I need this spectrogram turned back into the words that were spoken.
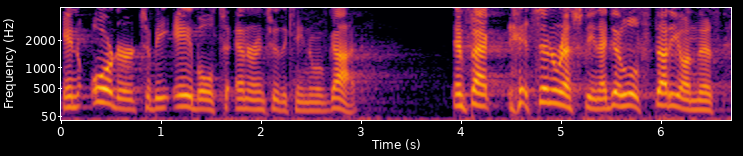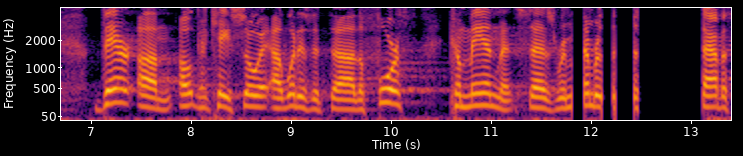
in order to be able to enter into the kingdom of God. In fact, it's interesting. I did a little study on this. There, um, okay, so uh, what is it? Uh, the fourth commandment says, Remember the Sabbath,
